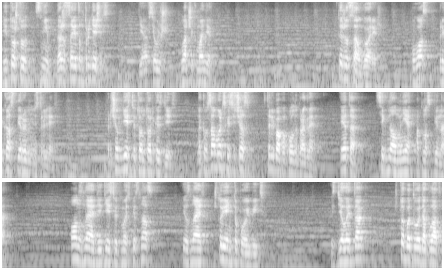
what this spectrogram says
Не то что с ним, даже с Советом Трудящихся. Я всего лишь младший командир. Ты же сам говоришь. У вас приказ первыми не стрелять. Причем действует он только здесь. На Комсомольской сейчас стрельба по полной программе. Это сигнал мне от Москвина. Он знает, где действует мой спецназ и знает, что я не тупой убийца. Сделай так, чтобы твой доклад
